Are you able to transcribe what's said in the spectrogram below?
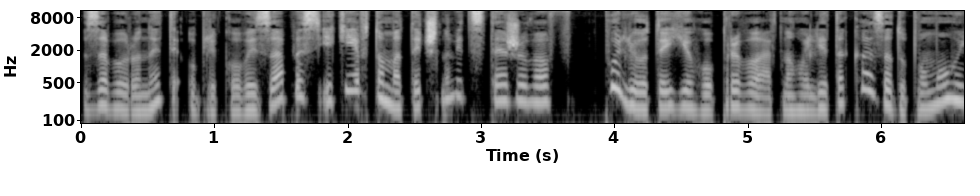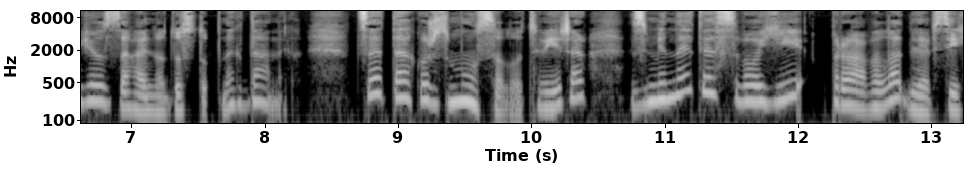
заборонити обліковий запис, який автоматично відстежував. Польоти його приватного літака за допомогою загальнодоступних даних. Це також змусило Twitter змінити свої правила для всіх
